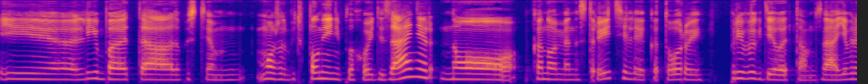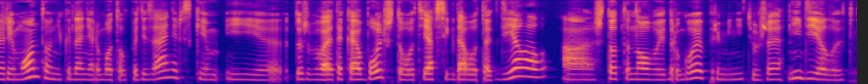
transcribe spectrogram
и либо это, допустим, может быть вполне неплохой дизайнер, но экономия на строителе, который привык делать там, не знаю, евроремонт, он никогда не работал по дизайнерским, и тоже бывает такая боль, что вот я всегда вот так делал, а что-то новое и другое применить уже не делают.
